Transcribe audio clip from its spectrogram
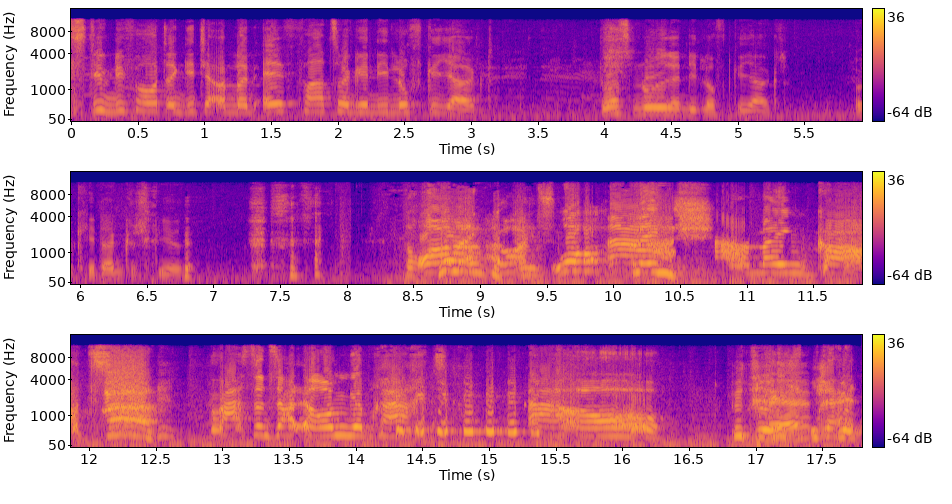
Steam TV hat dann GTA Online elf Fahrzeuge in die Luft gejagt. Du hast null in die Luft gejagt. Okay, danke Spiel. oh mein Gott! Oh, Mensch! Oh mein Gott! Du hast uns alle umgebracht! Au! Bitte, ich bin...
